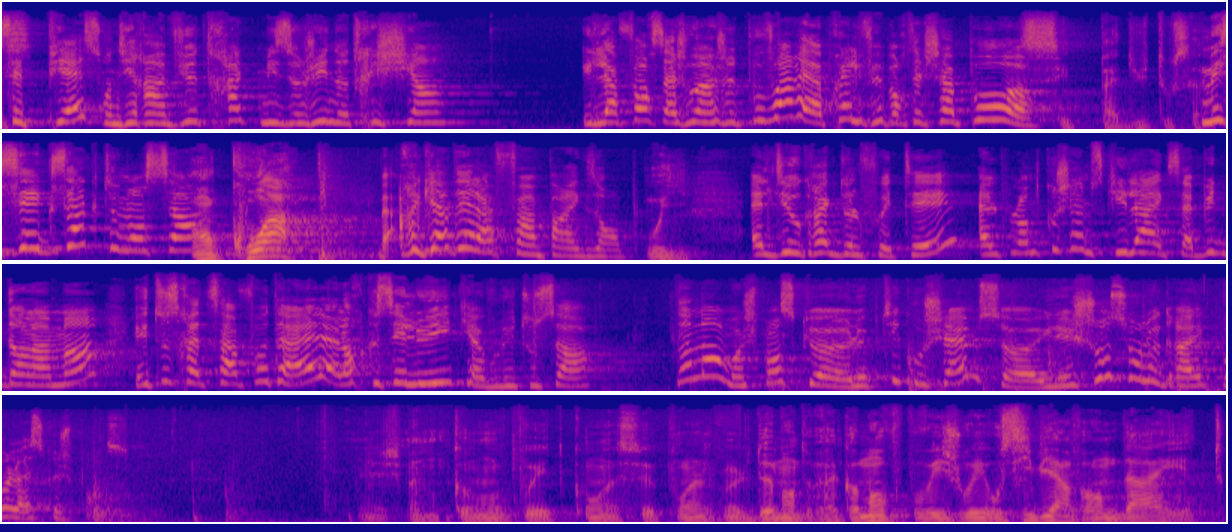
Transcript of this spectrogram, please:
Cette pièce, on dirait un vieux tract misogyne autrichien. Il la force à jouer un jeu de pouvoir et après il lui fait porter le chapeau. C'est pas du tout ça. Mais c'est exactement ça. En quoi? Bah, regardez la fin, par exemple. Oui. Elle dit au grec de le fouetter, elle plante Kouchemski là avec sa bite dans la main, et tout serait de sa faute à elle, alors que c'est lui qui a voulu tout ça. Non, non, moi je pense que le petit Kouchems, euh, il est chaud sur le grec. Voilà ce que je pense. Je me demande comment vous pouvez être con à ce point, je me le demande. Comment vous pouvez jouer aussi bien Vanda et être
